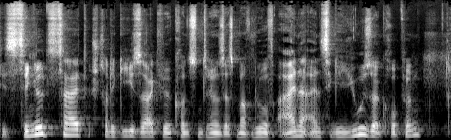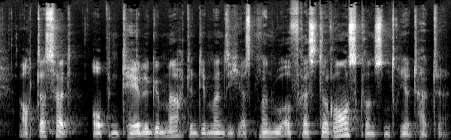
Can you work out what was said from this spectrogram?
Die Singles-Zeit-Strategie sagt, wir konzentrieren uns erstmal nur auf eine einzige Usergruppe. Auch das hat OpenTable gemacht, indem man sich erstmal nur auf Restaurants konzentriert hatte.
